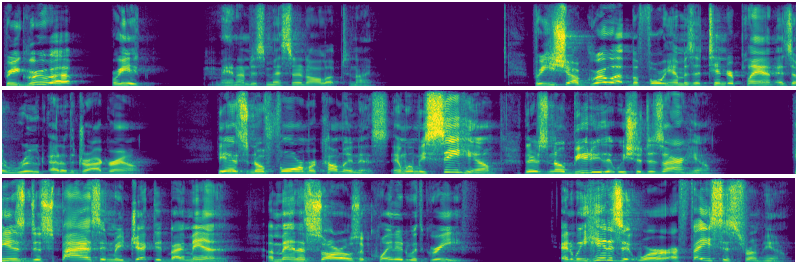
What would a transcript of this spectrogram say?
For he grew up, for he man, I'm just messing it all up tonight. For he shall grow up before him as a tender plant, as a root out of the dry ground. He has no form or comeliness. And when we see him, there's no beauty that we should desire him. He is despised and rejected by men, a man of sorrows, acquainted with grief. And we hid, as it were, our faces from him.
